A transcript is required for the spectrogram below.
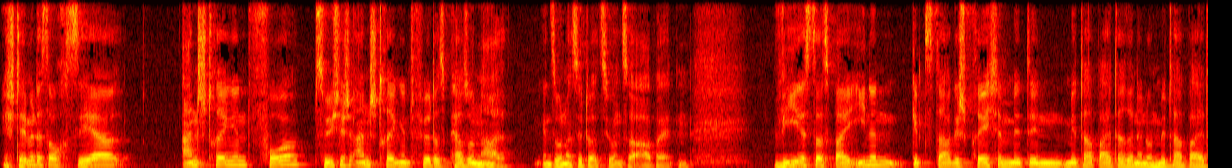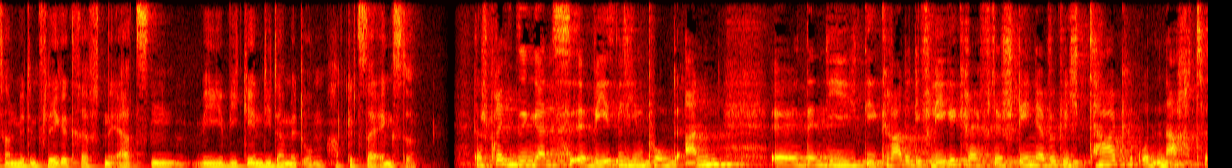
Ich stelle mir das auch sehr anstrengend vor, psychisch anstrengend für das Personal in so einer Situation zu arbeiten. Wie ist das bei Ihnen? Gibt es da Gespräche mit den Mitarbeiterinnen und Mitarbeitern, mit den Pflegekräften, Ärzten? Wie, wie gehen die damit um? Gibt es da Ängste? Da sprechen Sie einen ganz äh, wesentlichen Punkt an, äh, denn die, die, gerade die Pflegekräfte stehen ja wirklich Tag und Nacht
